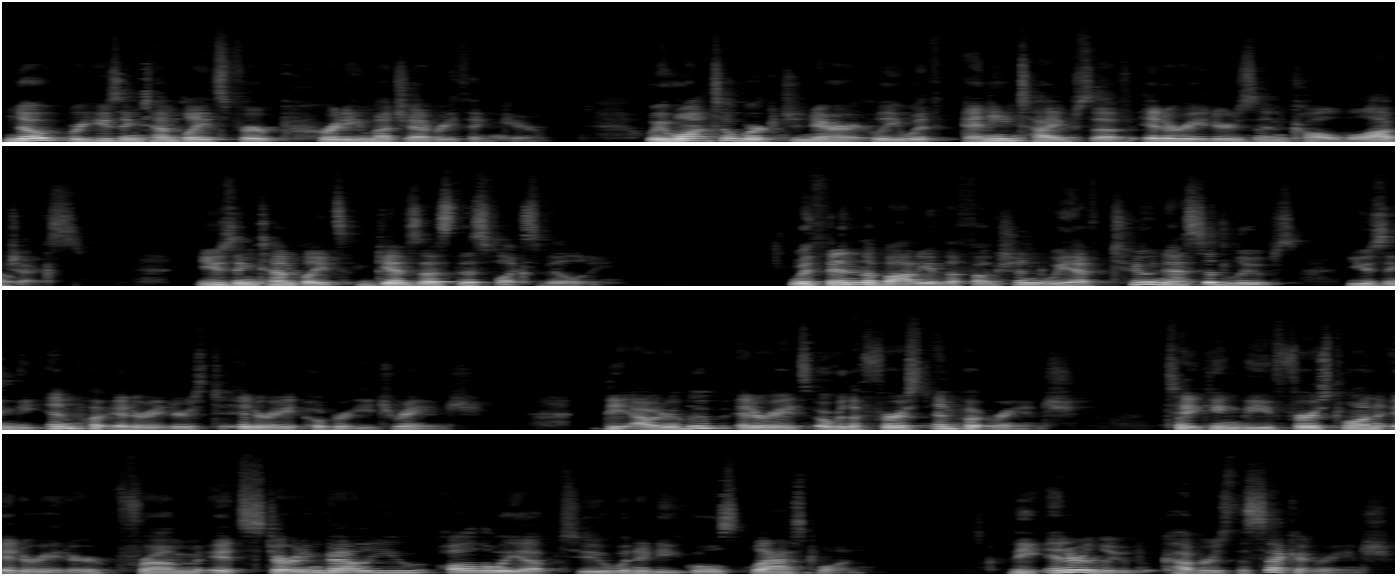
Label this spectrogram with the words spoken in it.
Note we're using templates for pretty much everything here. We want to work generically with any types of iterators and callable objects. Using templates gives us this flexibility. Within the body of the function, we have two nested loops using the input iterators to iterate over each range. The outer loop iterates over the first input range, taking the first one iterator from its starting value all the way up to when it equals last one. The inner loop covers the second range.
